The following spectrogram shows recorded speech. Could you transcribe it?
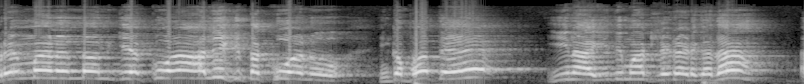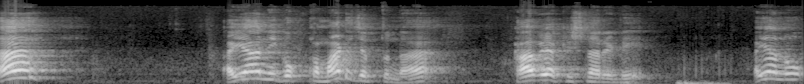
బ్రహ్మానందానికి ఎక్కువ అలీకి తక్కువ నువ్వు ఇంకా పోతే ఈయన ఇది మాట్లాడాడు కదా అయ్యా నీకు ఒక్క మాట చెప్తున్నా కావ్య కృష్ణారెడ్డి. అయ్యా నువ్వు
